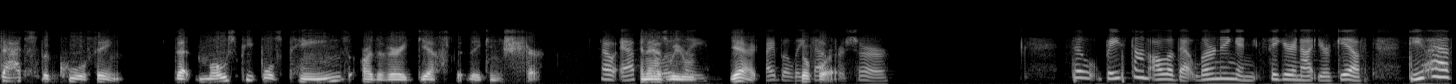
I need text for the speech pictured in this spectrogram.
That's the cool thing that most people's pains are the very gift that they can share. Oh, absolutely. And as we, yeah, I believe that for, for sure. So, based on all of that learning and figuring out your gift, do you have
